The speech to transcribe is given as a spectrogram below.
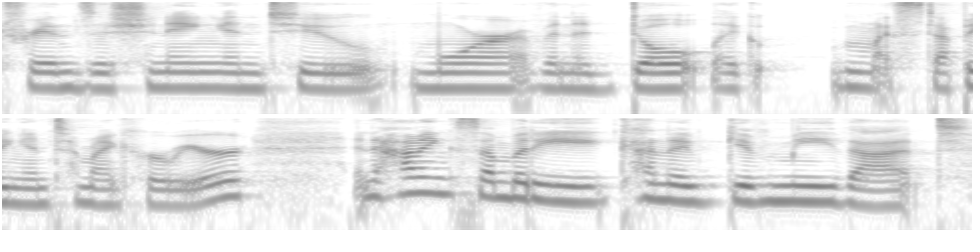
transitioning into more of an adult, like my, stepping into my career and having somebody kind of give me that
